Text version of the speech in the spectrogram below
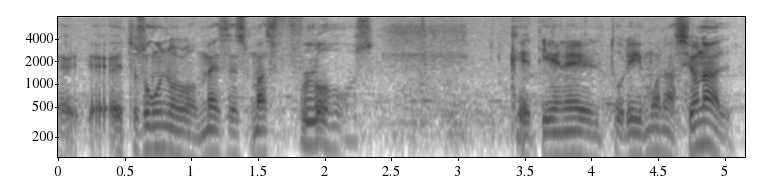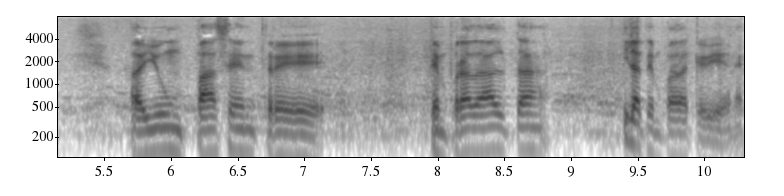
Eh, eh, estos son uno de los meses más flojos que tiene el turismo nacional. Hay un pase entre temporada alta y la temporada que viene.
